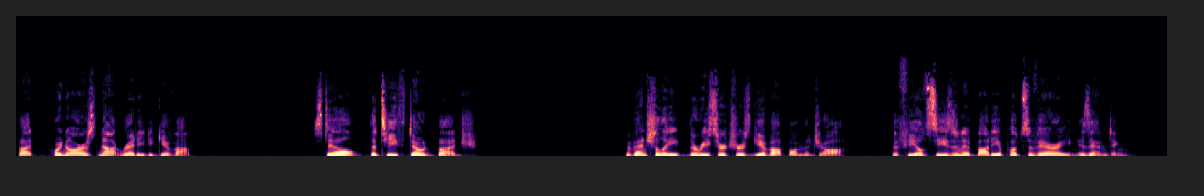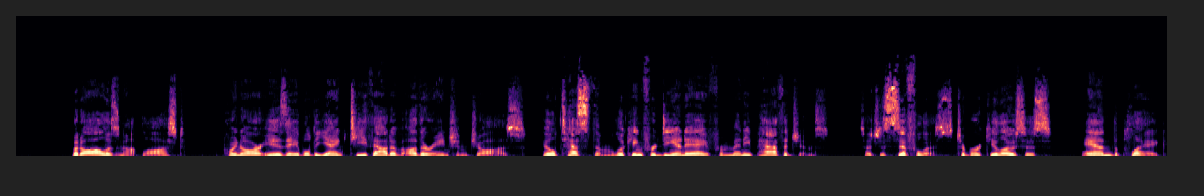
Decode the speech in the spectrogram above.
But Poinar's not ready to give up. Still, the teeth don't budge. Eventually, the researchers give up on the jaw. The field season at Badia Pozzeveri is ending. But all is not lost. Poinar is able to yank teeth out of other ancient jaws. He'll test them, looking for DNA from many pathogens, such as syphilis, tuberculosis, and the plague.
